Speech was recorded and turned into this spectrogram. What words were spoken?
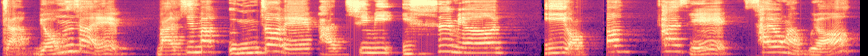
자, 명사의 마지막 음절에 받침이 있으면 이 어떤 탓에 사용하고요.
